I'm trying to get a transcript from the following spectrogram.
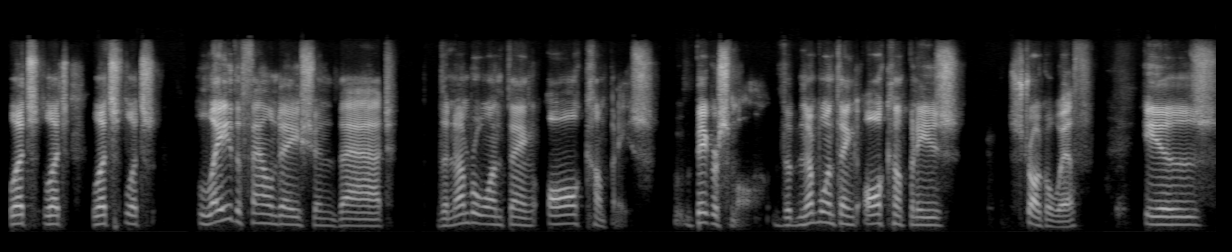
let's let's let's let's lay the foundation that the number one thing all companies, big or small, the number one thing all companies struggle with is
